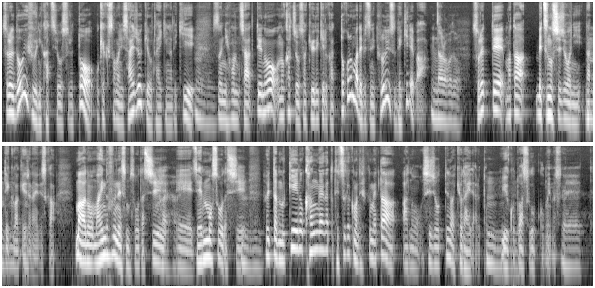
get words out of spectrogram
それをどういうふうに活用するとお客様に最上級の体験ができうんうん。その日本茶っていうのをの価値を訴求できるかってところまで別にプロデュースできればうんなるほど。それってまた別の市場になっていくわけじゃないですか。まあ、あのマインドフルネスもそうだし、はいはい。えー禅もそうだし、うんうん。そういった無形の考え方哲学まで含めたあの市場っていうのは巨大であるということはすごく思いますね。えー。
